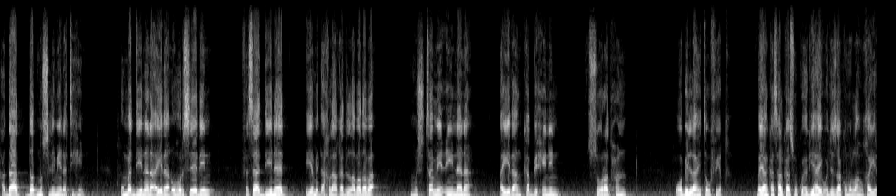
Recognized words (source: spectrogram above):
Haddaad dad muslimiina tihiin ummaddiinana aydan u horseedin fasaad diineed iyo mid akhlaaqeed labadaba mujtamiciinana aydan ka bixinin suurad xun. Wabillaahi towfiiq bayaankaas halkaasuu ku egyahay wajazaakum allahu khayra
